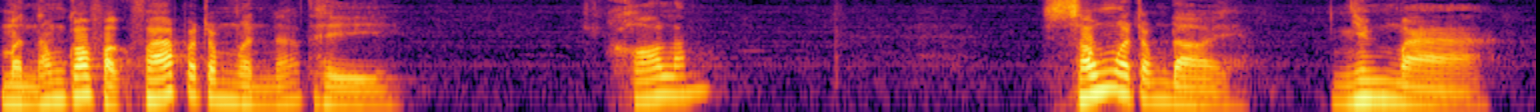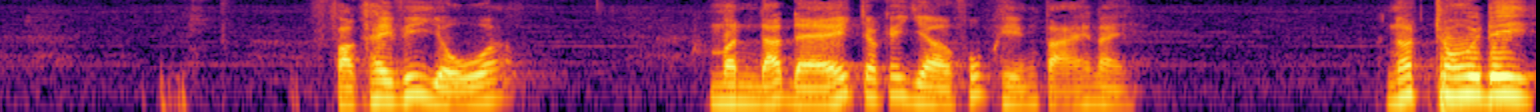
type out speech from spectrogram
mình không có phật pháp ở trong mình đó, thì khó lắm. Sống ở trong đời nhưng mà phật hay ví dụ á mình đã để cho cái giờ phút hiện tại này nó trôi đi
